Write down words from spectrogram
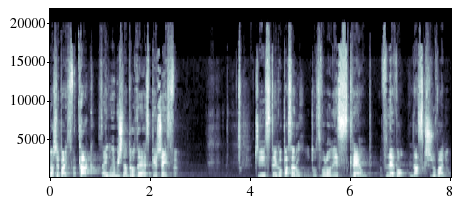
Proszę Państwa, tak, znajdujemy się na drodze z pierwszeństwem. Czy z tego pasa ruchu dozwolony jest skręt w lewo na skrzyżowaniu?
